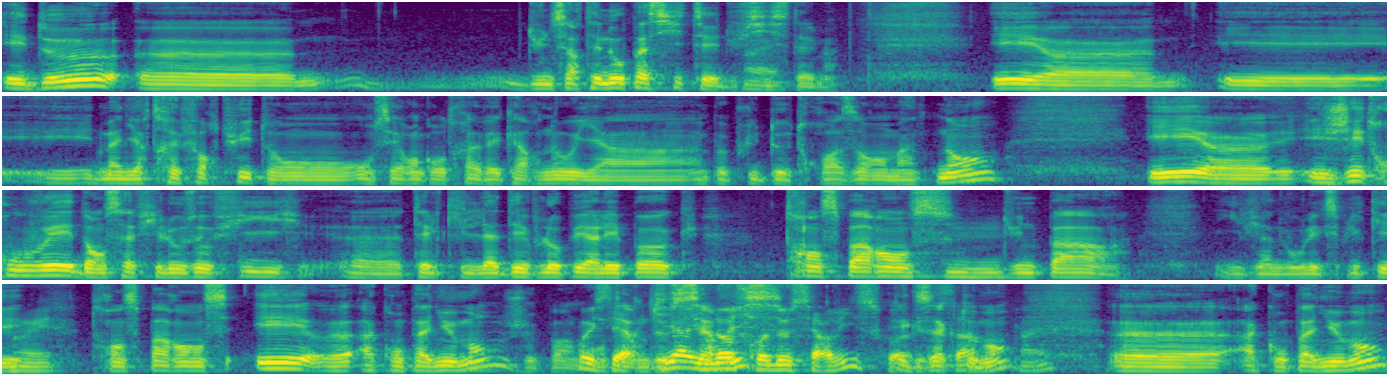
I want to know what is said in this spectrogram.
et deux, d'une certaine opacité du système. Euh, et, et, de manière très fortuite, on, s'est rencontré avec Arnaud il y a un peu plus de trois ans maintenant. Et, euh, j'ai trouvé dans sa philosophie, euh, telle qu'il l'a développée à l'époque, transparence mhm. d'une part, il vient de vous l'expliquer, transparence et accompagnement, je parle en termes de service. une offre de service. Quoi, Exactement. accompagnement.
